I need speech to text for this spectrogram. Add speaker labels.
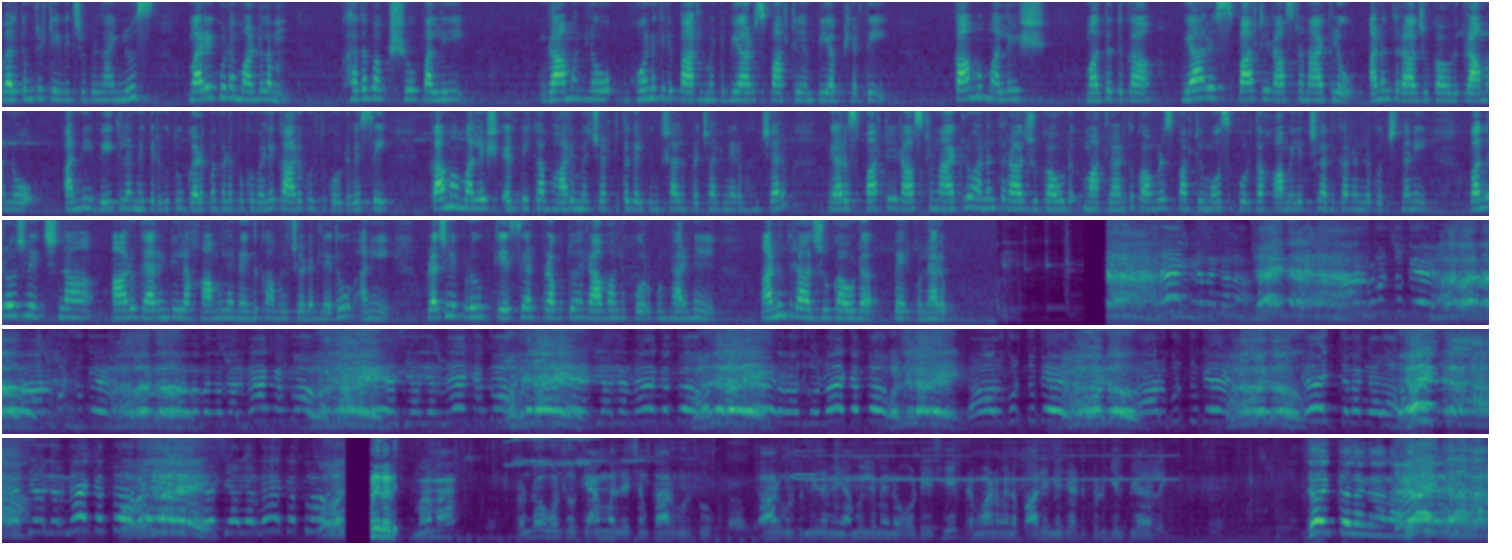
Speaker 1: Welcome to TV triple nine news. Mariguda మండలం ఖదబక్షుపల్లి గ్రామంలో Bhuvanagiri parliament BRS party MP అభ్యర్థి కామ మల్లేష్ మద్దతుగా బీఆర్ఎస్ పార్టీ రాష్ట్ర నాయకులు అనంతరాజు గౌడ్ గ్రామంలో అన్ని వీధులన్నీ తిరుగుతూ గడప గడపకు వెళ్ళి కారు గుర్తు కోటు వేసి కామ మల్లేష్ ఎంపీగా భారీ మెజార్టీతో గెలిపించాలని ప్రచారం నిర్వహించారు. బీఆర్ఎస్ పార్టీ రాష్ట్ర నాయకులు అనంతరాజు గౌడ్ మాట్లాడుతూ కాంగ్రెస్ పార్టీ మోసపూరిత హామీలిచ్చి అధికారంలోకి వచ్చిందని వంద రోజులు ఇచ్చిన ఆరు గ్యారంటీల హామీలను ఎందుకు అమలు చేయడం లేదు అని ప్రజలు ఇప్పుడు కేసీఆర్ ప్రభుత్వం రావాలని కోరుకుంటున్నారని అనంతరాజు గౌడ్ పేర్కొన్నారు
Speaker 2: జై తెలంగాణ జై తెలంగాణ ఆరు గుర్తుకే ఆరు గుర్తుకే రామచంద్ర గారి నాయకత్వం కేసీఆర్ గారి నాయకత్వం కేటీఆర్ గారి నాయకత్వం రాజు గారి నాయకత్వం ఆరు గుర్తుకే ఆరు గుర్తుకే జై తెలంగాణ జై తెలంగాణ కేసీఆర్ గారి నాయకత్వం కేసీఆర్ గారి నాయకత్వం
Speaker 3: రెడీ రెడీ.
Speaker 4: మామ రెండో గుర్తు క్యామ్ మల్లేశం కారు గుర్తు. కారు గుర్తు మీద మీ అమూల్యమైన ఓటేసి బ్రహ్మాండమైన భారీ మెజార్టీతో గెలిపించాలి
Speaker 3: జై తెలంగాణ.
